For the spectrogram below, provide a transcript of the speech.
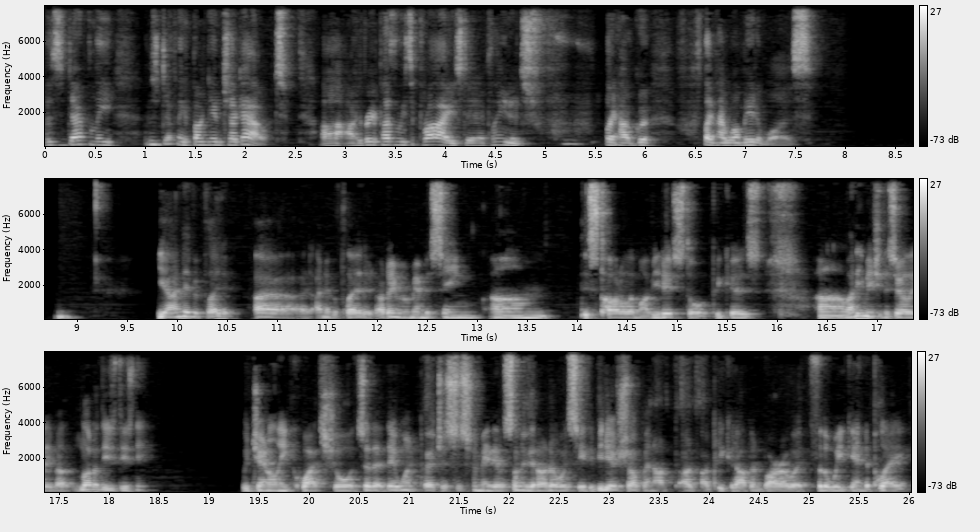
this is definitely this is definitely a fun game to check out. I was very pleasantly surprised at playing it like how good, like how well made it was. Yeah, I never played it. Uh, I never played it. I don't even remember seeing um, this title at my video store because um, I didn't mention this earlier, but a lot of these Disney were generally quite short, so that they weren't purchases for me. There was something that I'd always see at the video shop, and I'd, I'd, I'd pick it up and borrow it for the weekend to play.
